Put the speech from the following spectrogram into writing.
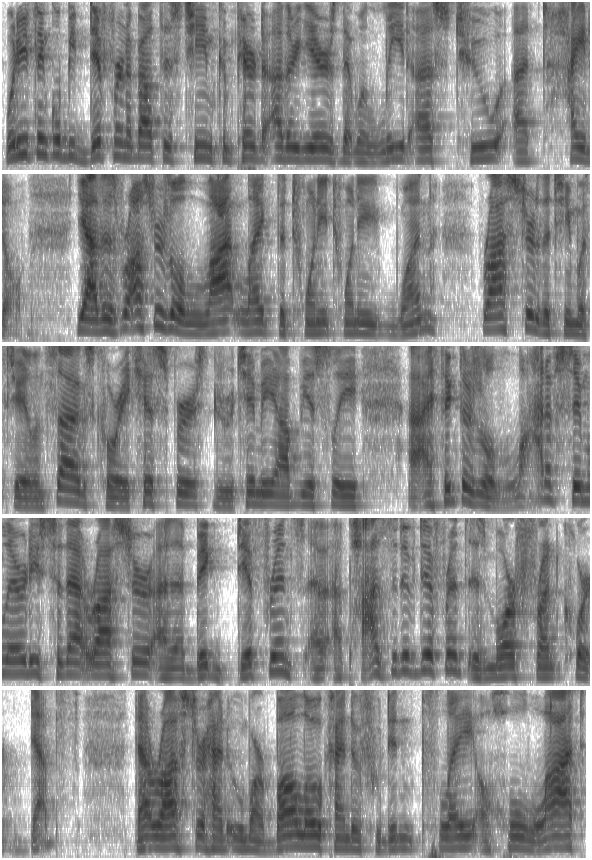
What do you think will be different about this team compared to other years that will lead us to a title? Yeah, this roster is a lot like the 2021 roster, the team with Jalen Suggs, Corey Kispert, Drew Timme, obviously. Uh, I think there's a lot of similarities to that roster. A big difference, a positive difference, is more front court depth. That roster had Oumar Ballo, kind of who didn't play a whole lot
